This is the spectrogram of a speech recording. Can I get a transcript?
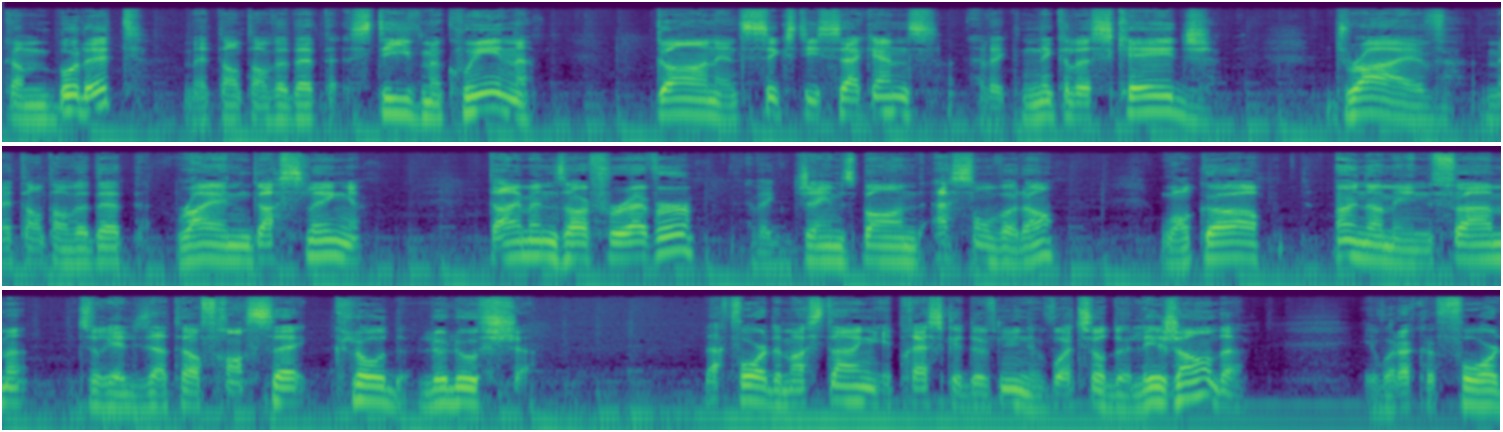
comme Bullet, mettant en vedette Steve McQueen, Gone in 60 Seconds avec Nicolas Cage, Drive, mettant en vedette Ryan Gosling, Diamonds Are Forever avec James Bond à son volant, ou encore Un homme et une femme du réalisateur français Claude Lelouch. La Ford Mustang est presque devenue une voiture de légende, et voilà que Ford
